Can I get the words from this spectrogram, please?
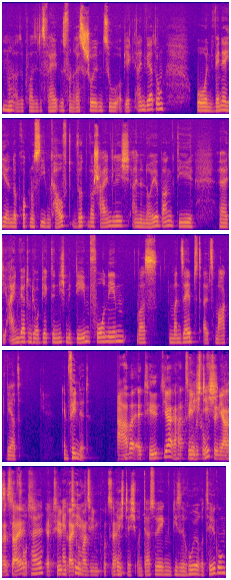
Ne? Also quasi das Verhältnis von Restschulden zu Objekteinwertung. Und wenn er hier in der Prognos 7 kauft, wird wahrscheinlich eine neue Bank die, äh, die Einwertung der Objekte nicht mit dem vornehmen, was man selbst als Marktwert empfindet. Aber er tilgt ja, er hat 10 bis Richtig, 15 Jahre Zeit. Er tilgt Er tilgt. 3,7 Prozent. Richtig, und deswegen diese höhere Tilgung.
